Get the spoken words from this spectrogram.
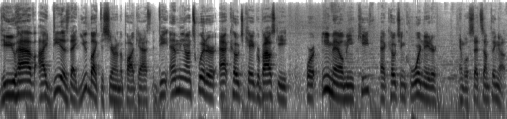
Do you have ideas that you'd like to share on the podcast? DM me on Twitter at Coach K. Grabowski or email me, Keith at Coaching Coordinator, and we'll set something up.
